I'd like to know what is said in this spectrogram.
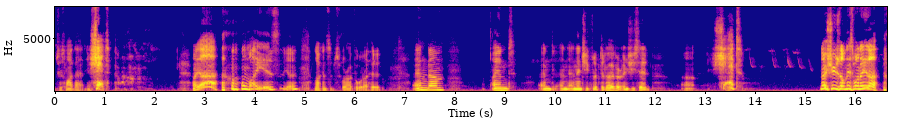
just like that. Shit. I, ah, my ears. Yeah, like and subscribe for what I heard, and um, and and, and, and then she flipped it over and she said, uh, shit, no shoes on this one either.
